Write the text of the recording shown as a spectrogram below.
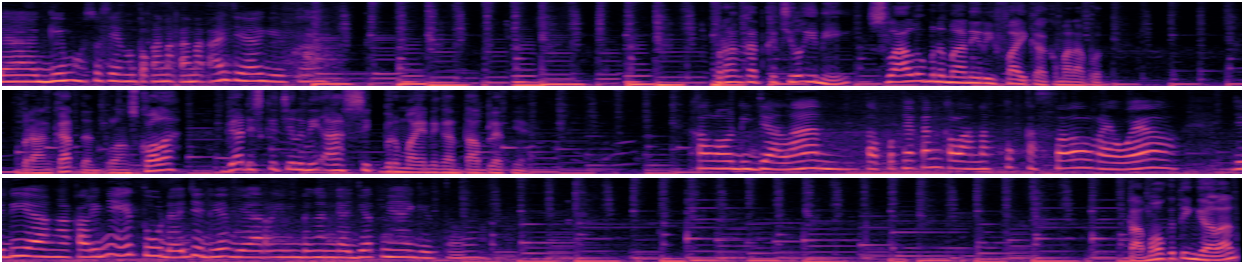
ada game khusus yang untuk anak-anak aja gitu Perangkat kecil ini selalu menemani Rifaika ke mana pun. Berangkat dan pulang sekolah, gadis kecil ini asik bermain dengan tabletnya. Kalau di jalan, takutnya kan kalau anak tuh kesel, rewel. Jadi ya ngakalinnya itu udah aja dia biarin dengan gadgetnya gitu. Tak mau ketinggalan,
